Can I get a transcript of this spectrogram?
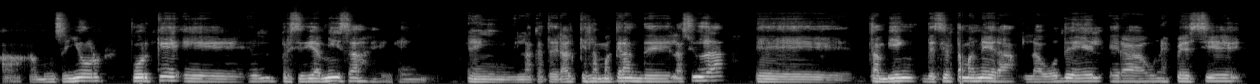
a, Monseñor porque eh, él presidía misas en, en, la catedral que es la más grande de la ciudad. Eh, también de cierta manera la voz de él era una especie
